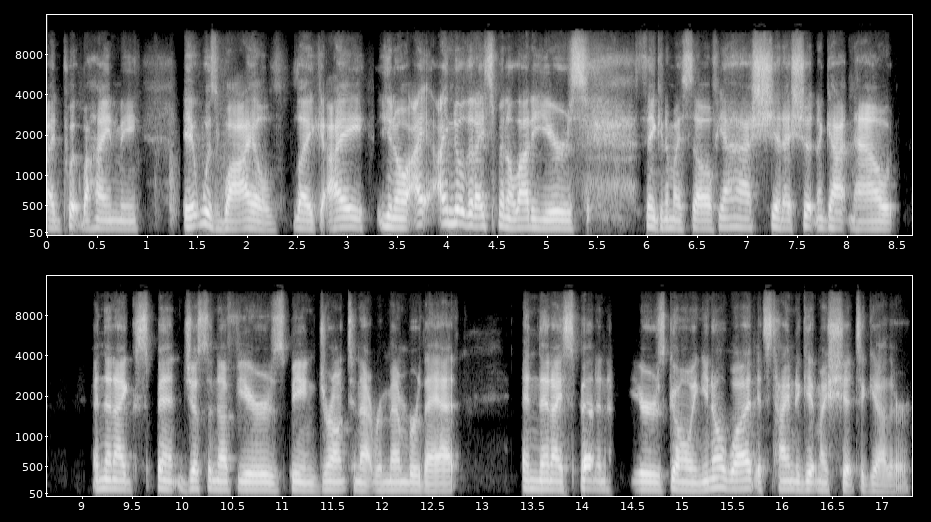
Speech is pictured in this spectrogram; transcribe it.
I'd put behind me. It was wild. Like i you know i i know that i spent a lot of years thinking to myself yeah shit i shouldn't have gotten out. And then i spent just enough years being drunk to not remember that. And then i spent enough years going you know what? It's time to get my shit together.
